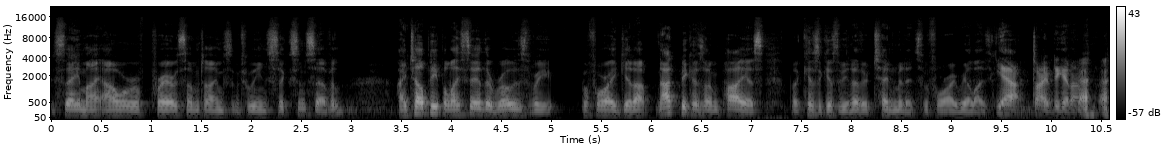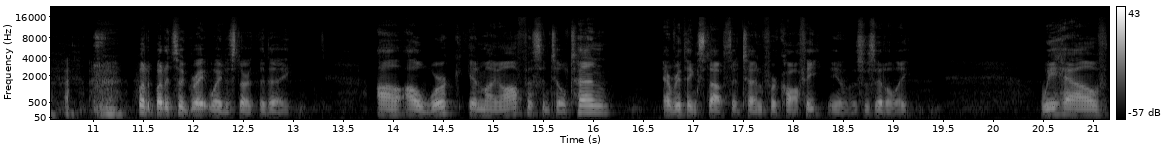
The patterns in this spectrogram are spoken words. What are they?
say my hour of prayer sometimes between six and seven. I tell people I say the rosary before I get up, not because I'm pious, but because it gives me another 10 minutes before I realize, yeah, time to get up. but, but it's a great way to start the day. Uh, I'll work in my office until 10. Everything stops at 10 for coffee. You know, this is Italy. We have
